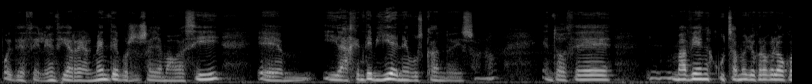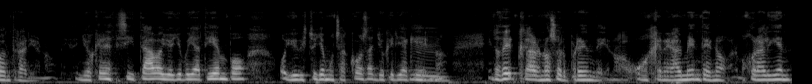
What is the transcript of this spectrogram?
pues, de excelencia realmente, por eso se ha llamado así, em, y la gente viene buscando eso, ¿no? Entonces, más bien escuchamos yo creo que lo contrario, ¿no? Dicen, yo es que necesitaba, yo llevo ya tiempo, o yo he visto ya muchas cosas, yo quería que, ¿no? Mm. Entonces, claro, no sorprende, ¿no? o generalmente no. A lo mejor alguien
